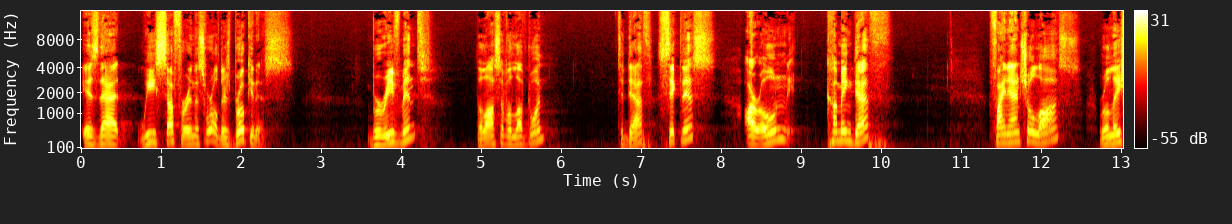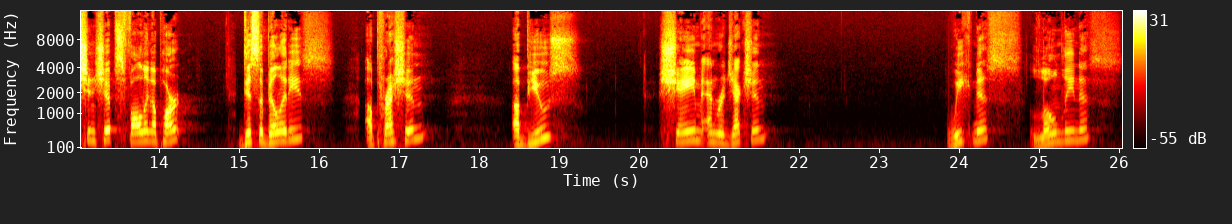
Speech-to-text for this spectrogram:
is that we suffer in this world. There's brokenness, bereavement, the loss of a loved one to death, sickness, our own coming death, financial loss, relationships falling apart, disabilities, oppression abuse, shame and rejection, weakness, loneliness,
